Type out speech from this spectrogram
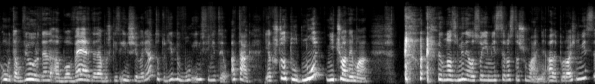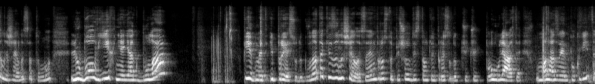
у там вюрден або верден, або ж якийсь інший варіант, то тоді би був інфінітив. А так, якщо тут нуль, нічого нема. Воно змінило своє місце розташування, але порожнє місце лишилося, тому любов їхня як була, підмет і присудок, вона так і залишилася. Він просто пішов десь там той присудок чуть-чуть погуляти у магазин по квіти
